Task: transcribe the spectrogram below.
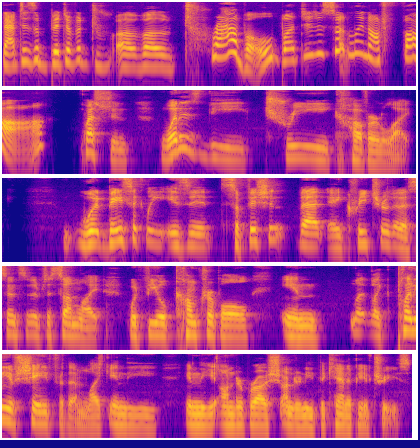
that is a bit of a dr- of a travel, but it is certainly not far. Question: What is the tree cover like? Would basically is it sufficient that a creature that is sensitive to sunlight would feel comfortable in like plenty of shade for them, like in the in the underbrush underneath the canopy of trees?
